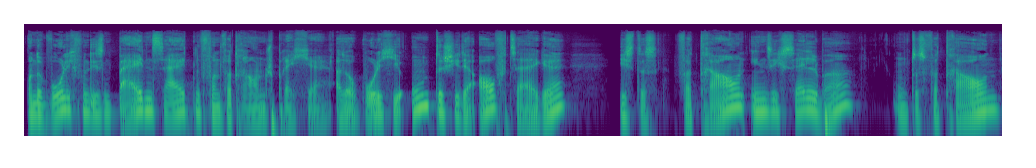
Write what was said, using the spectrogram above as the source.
Und obwohl ich von diesen beiden Seiten von Vertrauen spreche, also obwohl ich hier Unterschiede aufzeige, ist das Vertrauen in sich selber und das Vertrauen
